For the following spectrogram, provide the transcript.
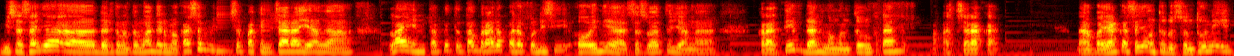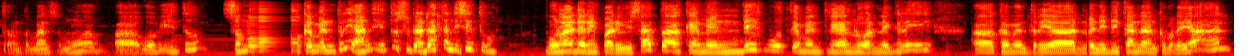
bisa saja uh, dari teman-teman dari Makassar bisa pakai cara yang uh, lain, tapi tetap berada pada kondisi oh ini ya sesuatu yang uh, kreatif dan menguntungkan masyarakat. Nah, bayangkan saja untuk dusun tuni itu, teman-teman semua, Pak Bobi itu, semua kementerian itu sudah datang di situ mulai dari pariwisata, Kemendikbud, Kementerian Luar Negeri, eh, Kementerian Pendidikan dan Kebudayaan.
